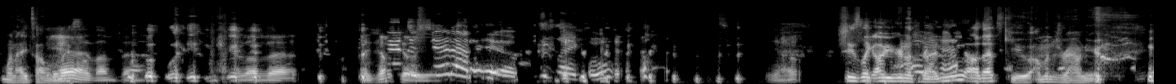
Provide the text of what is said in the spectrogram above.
when I tell him. Yeah, I love that. I love that. And he'll kill the you. shit out of him. He's like, oh, Yeah. she's like, oh, you're gonna Oh, threaten yeah? me? Oh, that's cute. I'm gonna drown you. Yeah.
